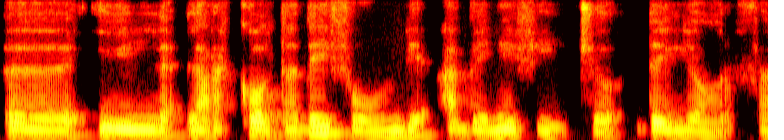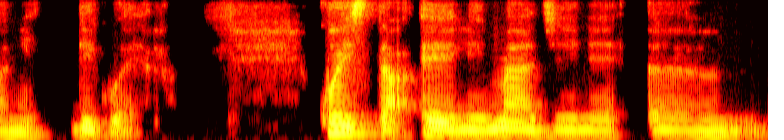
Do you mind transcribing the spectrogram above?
eh, il, la raccolta dei fondi a beneficio degli orfani di guerra. Questa è l'immagine, ehm,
